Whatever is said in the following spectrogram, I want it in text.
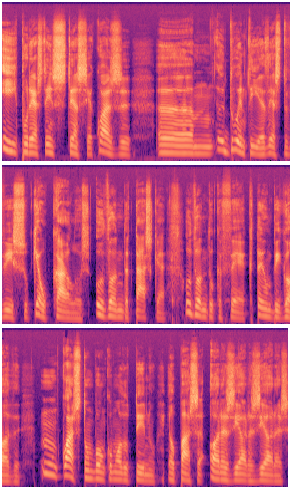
E por esta insistência quase hum, doentia deste bicho, que é o Carlos, o dono da tasca, o dono do café, que tem um bigode hum, quase tão bom como o do Tino, ele passa horas e horas e horas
